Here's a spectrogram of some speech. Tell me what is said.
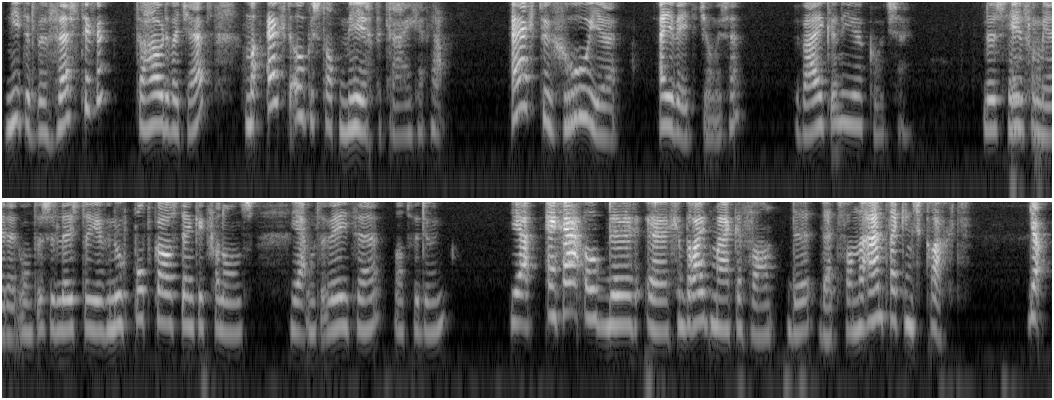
niet te bevestigen, te houden wat je hebt, maar echt ook een stap meer te krijgen. Ja. Echt te groeien. En je weet het, jongens, hè? Wij kunnen je coach zijn. Dus Zeker. informeer je. Ondertussen leest er je genoeg podcast, denk ik, van ons. ja. Om te weten wat we doen. ja. En ga ook de, eh, gebruik maken van de wet van de aantrekkingskracht. Ja.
